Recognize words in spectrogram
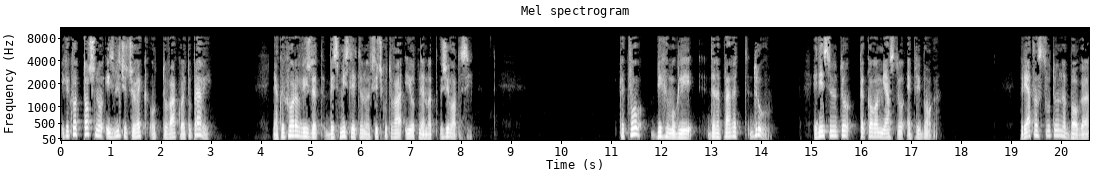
и какво точно извлича човек от това, което прави? Някои хора виждат безсмислието на всичко това и отнемат живота си. Какво биха могли да направят друго? Единственото такова място е при Бога. Приятелството на Бога,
